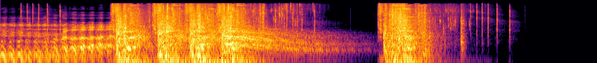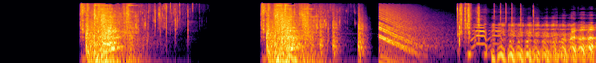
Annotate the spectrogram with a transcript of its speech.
you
